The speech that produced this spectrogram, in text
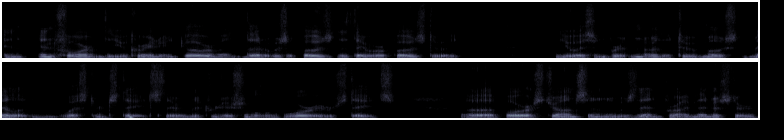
in, informed the Ukrainian government that it was opposed, that they were opposed to it. The US and Britain are the two most militant Western states. They're the traditional warrior states. Uh, Boris Johnson, who was then prime minister,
